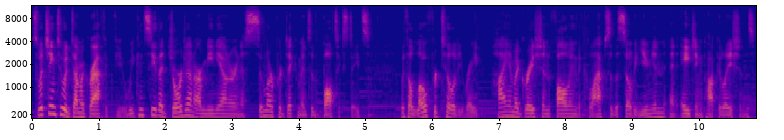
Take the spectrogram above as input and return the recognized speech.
Switching to a demographic view, we can see that Georgia and Armenia are in a similar predicament to the Baltic states, with a low fertility rate, high immigration following the collapse of the Soviet Union, and aging populations.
